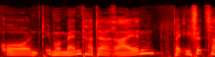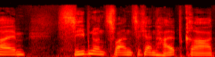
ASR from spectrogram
Und im Moment hat der Rhein bei Iffezheim 27,5 Grad.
